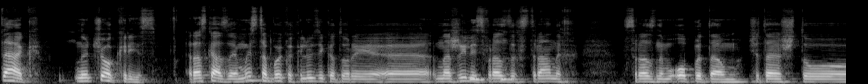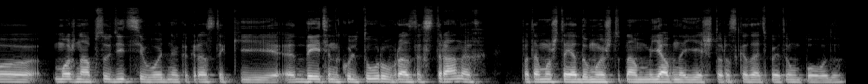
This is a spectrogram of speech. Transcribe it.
Так, ну чё, Крис, рассказывай. Мы с тобой, как люди, которые э, нажились в разных странах, с разным опытом. Считаю, что можно обсудить сегодня как раз-таки э, дейтинг-культуру в разных странах потому что я думаю, что там явно есть что рассказать по этому поводу.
